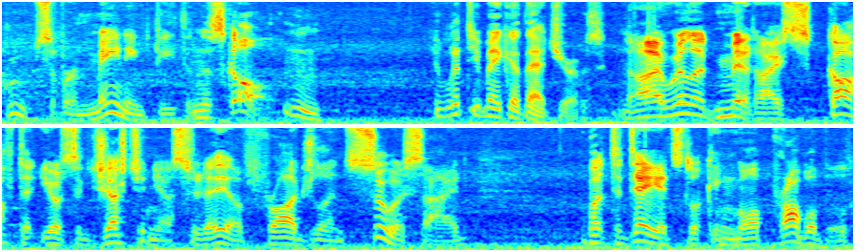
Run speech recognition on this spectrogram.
groups of remaining teeth in the skull. Hmm. What do you make of that, Jervis? I will admit I scoffed at your suggestion yesterday of fraudulent suicide, but today it's looking more probable.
